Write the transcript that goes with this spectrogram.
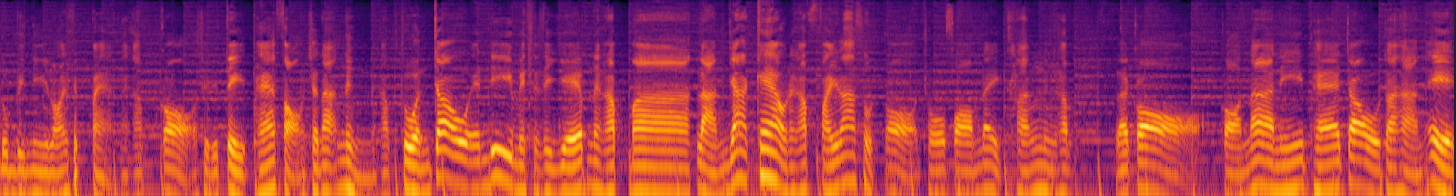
ลุมพินี 118 นะครับ ก็สถิติแพ้ 2 ชนะ 1 นะครับ ส่วนเจ้าเอนดี้เมเซเซเยฟนะครับ มาหลานย่าแก้วนะครับ ไฟล่าสุดก็โชว์ฟอร์มได้อีกครั้งหนึ่งครับ แล้วก็ก่อนหน้านี้แพ้เจ้าทหารเอก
